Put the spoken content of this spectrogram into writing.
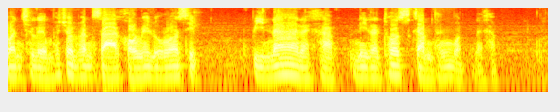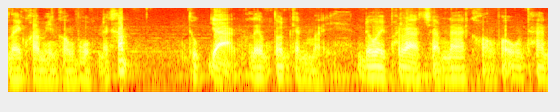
วันเฉลิมพระชนพรรษาของในหลวงรอสิบปีหน้านะครับ นิรโทษกรรมทั้งหมดนะครับ ในความเห็นของผมนะครับ ทุกอย่างเริ่มต้นกันใหม่ โดยพระราชอำนาจของพระองค์ท่าน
